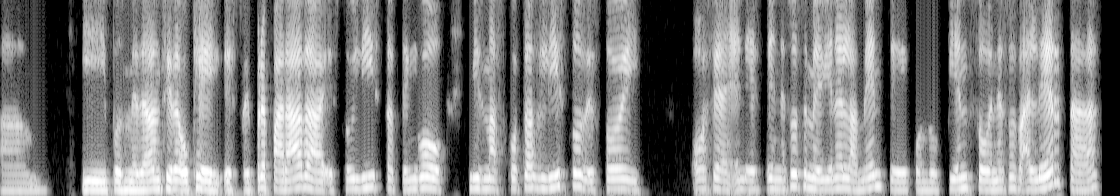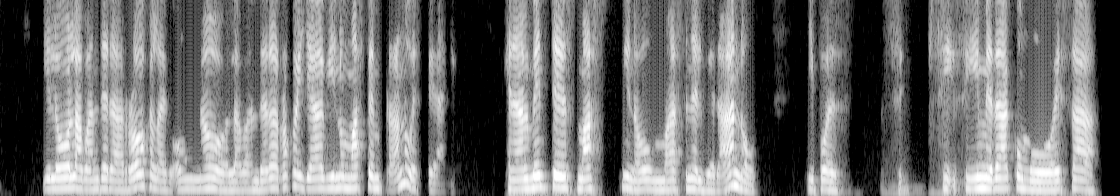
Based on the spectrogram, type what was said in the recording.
um, y pues me da ansiedad, ok, estoy preparada, estoy lista, tengo mis mascotas listos, estoy, o sea, en, en eso se me viene a la mente cuando pienso en esas alertas y luego la bandera roja, like, oh no, la bandera roja ya vino más temprano este año generalmente es más, you know, más en el verano. Y pues sí, sí, sí me da como esa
